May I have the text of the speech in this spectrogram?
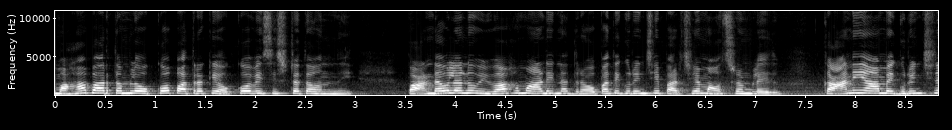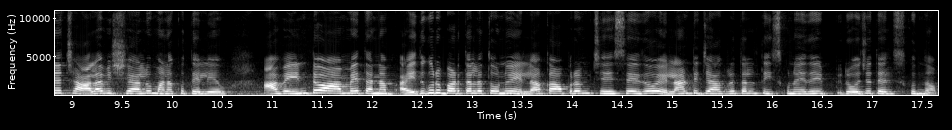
మహాభారతంలో ఒక్కో పాత్రకి ఒక్కో విశిష్టత ఉంది. పాండవులను వివాహం ఆడిన ద్రౌపది గురించి పరిచయం అవసరం లేదు. కానీ ఆమె గురించిన చాలా విషయాలు మనకు తెలియవు. అవేంటో ఆమె తన ఐదుగురు భర్తలతోనూ ఎలా కాపురం చేసేదో ఎలాంటి జాగ్రత్తలు తీసుకునేదో ఈరోజు తెలుసుకుందాం.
